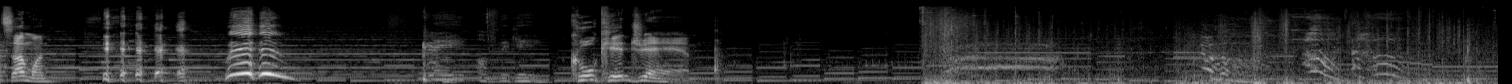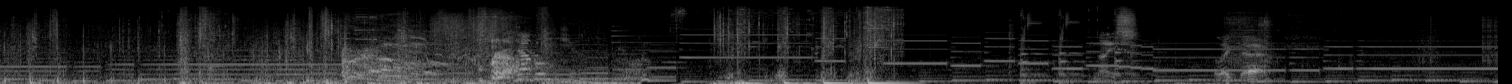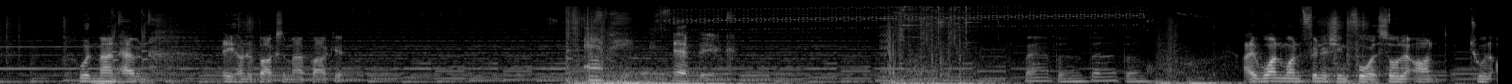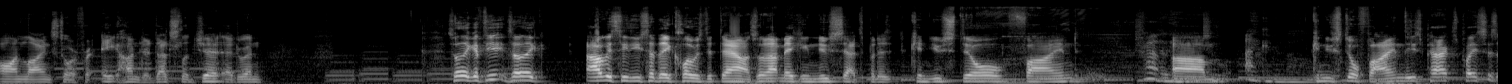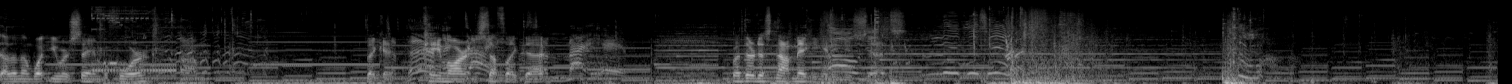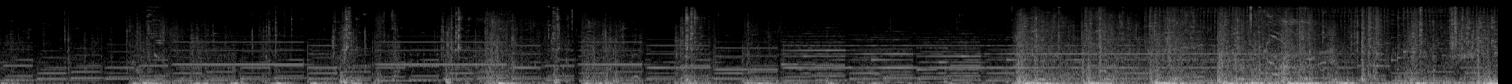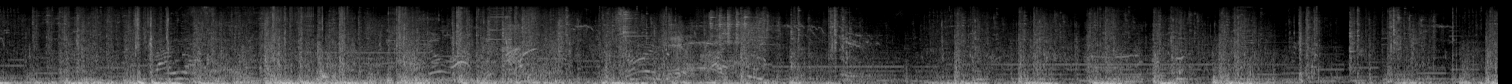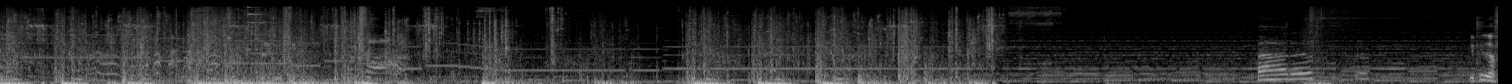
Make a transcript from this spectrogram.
Someone. Woohoo! Play of the game. Cool Kid Jam. Double kill. Nice. I like that. Wouldn't mind having 800 bucks in my pocket. Epic. Epic. I won one finishing fourth, sold it on to an online store for 800. That's legit, Edwin. So like if you so like obviously you said they closed it down, so they're not making new sets, but is, can you still find Traveling Um, to Eichenwald. Can you still find these packs places other than what you were saying before? Um, like at Kmart and stuff like that. But they're just not making any new sets.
